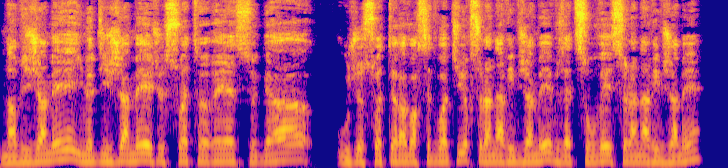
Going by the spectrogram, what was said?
n'en vit jamais, il ne dit jamais je souhaiterais être ce gars ou je souhaiterais avoir cette voiture, cela n'arrive jamais, vous êtes sauvé, cela n'arrive jamais.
